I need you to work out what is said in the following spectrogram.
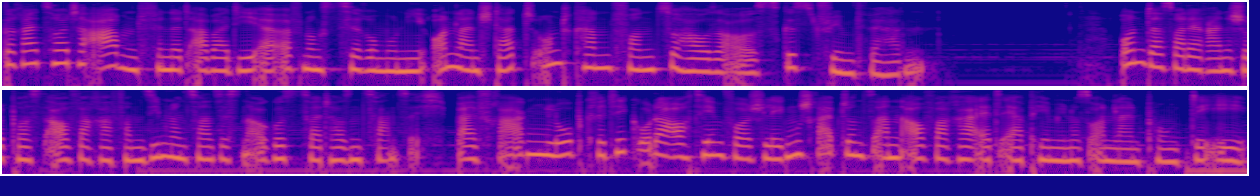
Bereits heute Abend findet aber die Eröffnungszeremonie online statt und kann von zu Hause aus gestreamt werden. Und das war der Rheinische Post Aufwacher vom 27. August 2020. Bei Fragen, Lob, Kritik oder auch Themenvorschlägen schreibt uns an aufwacher.rp-online.de.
